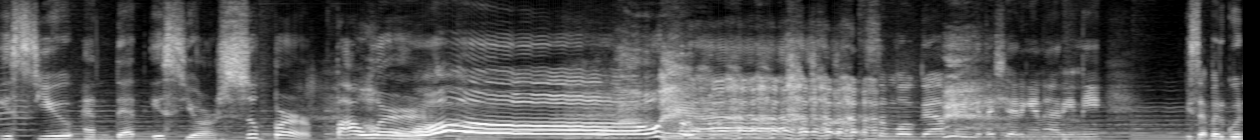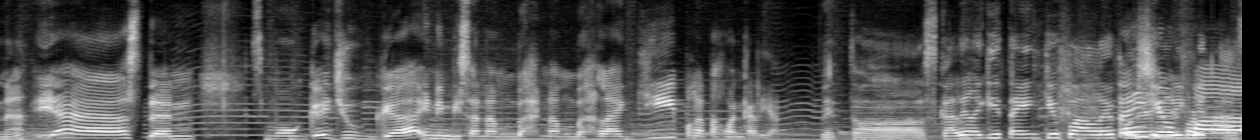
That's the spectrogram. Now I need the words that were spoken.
is you and that is your super power. Wow. Ya. Semoga apa yang kita sharingin hari ini bisa berguna. Yes, dan semoga juga ini bisa nambah-nambah lagi pengetahuan kalian. Betul. Sekali lagi thank you Vale for Thank you, sharing with us.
